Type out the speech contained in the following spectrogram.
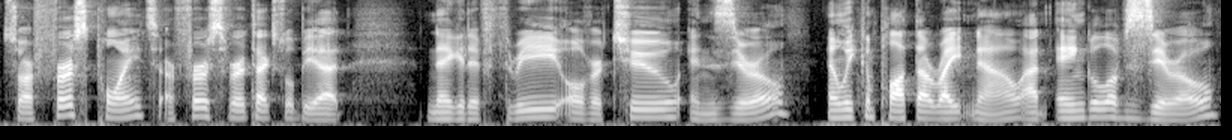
So our first point, our first vertex will be at negative 3 over 2 and 0. And we can plot that right now at angle of 0.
